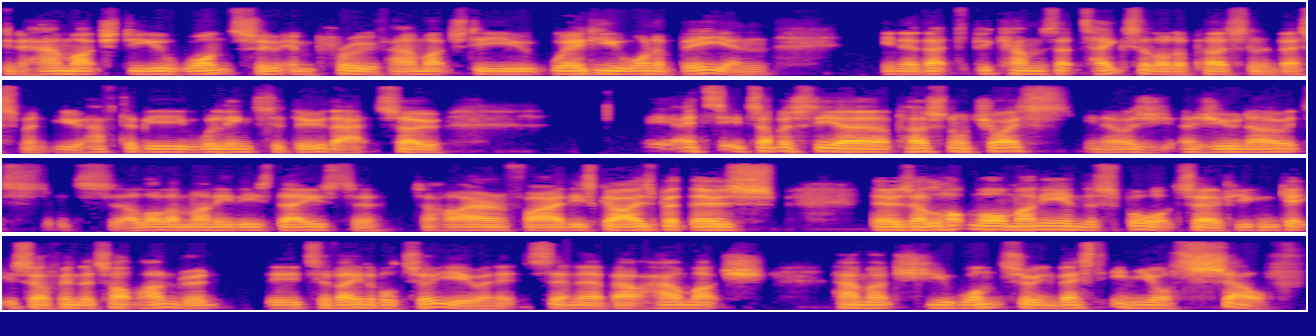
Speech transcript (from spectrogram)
you know how much do you want to improve? How much do you where do you want to be? And you know that becomes that takes a lot of personal investment. You have to be willing to do that. So it's it's obviously a personal choice. You know, as as you know, it's it's a lot of money these days to to hire and fire these guys. But there's there's a lot more money in the sport. So if you can get yourself in the top hundred, it's available to you, and it's then about how much how much you want to invest in yourself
